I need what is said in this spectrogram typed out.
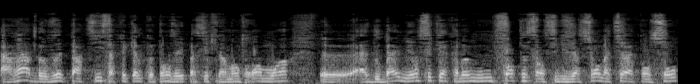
arabes. Vous êtes parti, ça fait quelques temps, vous avez passé finalement trois mois à Dubaï, mais on sait qu'il y a quand même une forte sensibilisation, on attire l'attention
